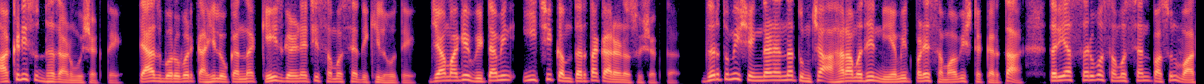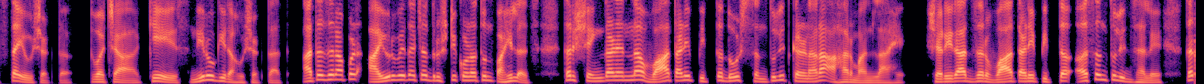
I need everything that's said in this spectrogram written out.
आकडी सुद्धा जाणवू शकते. त्याचबरोबर काही लोकांना केस गळण्याची समस्या देखील होते ज्यामागे व्हिटॅमिन ई ची कमतरता कारण असू शकतं. जर तुम्ही शेंगदाण्यांना तुमच्या आहारामध्ये नियमितपणे समाविष्ट करता तर या सर्व समस्यांपासून वाचता येऊ शकतं. त्वचा केस निरोगी राहू शकतात. आता जर आपण आयुर्वेदाच्या दृष्टिकोनातून पाहिलंच तर शेंगदाण्यांना वात आणि पित्तदोष संतुलित करणारा आहार मानला आहे. शरीरात जर वात आणि पित्त असंतुलित झाले तर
